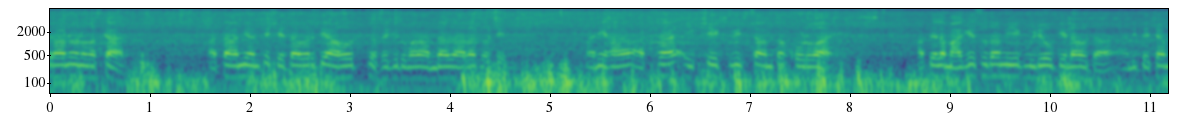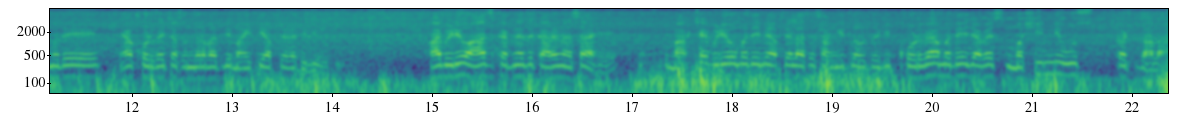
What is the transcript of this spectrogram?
मित्रांनो नमस्कार. आता आम्ही आमच्या शेतावरती आहोत जसं की तुम्हाला अंदाज आलाच असेल. आणि हा अठरा एकशे एकवीसचा आमचा खोडवा आहे. आपल्याला मागे सुद्धा मी एक व्हिडिओ केला होता आणि त्याच्यामध्ये ह्या खोडव्याच्या संदर्भातली माहिती आपल्याला दिली होती. हा व्हिडिओ आज करण्याचं कारण असं आहे की मागच्या व्हिडिओमध्ये मी आपल्याला असं सांगितलं होतं की खोडव्यामध्ये ज्यावेळेस मशीननी ऊस कट झाला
